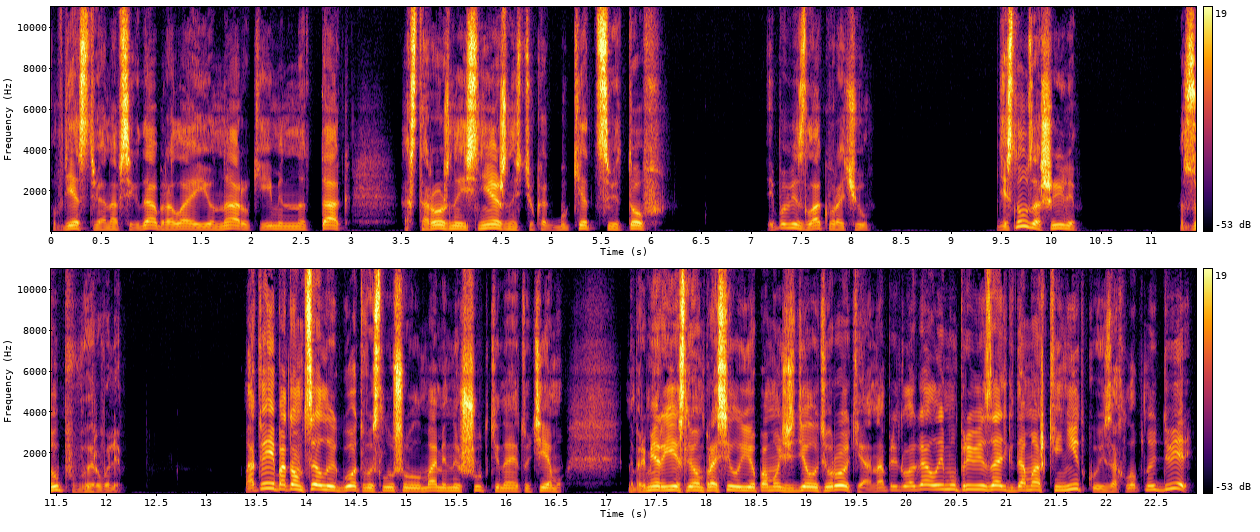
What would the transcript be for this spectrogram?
В детстве она всегда брала ее на руки именно так, осторожно и с нежностью, как букет цветов, и повезла к врачу. Десну зашили, зуб вырвали. Матвей потом целый год выслушивал мамины шутки на эту тему. Например, если он просил ее помочь сделать уроки, она предлагала ему привязать к домашке нитку и захлопнуть дверь.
